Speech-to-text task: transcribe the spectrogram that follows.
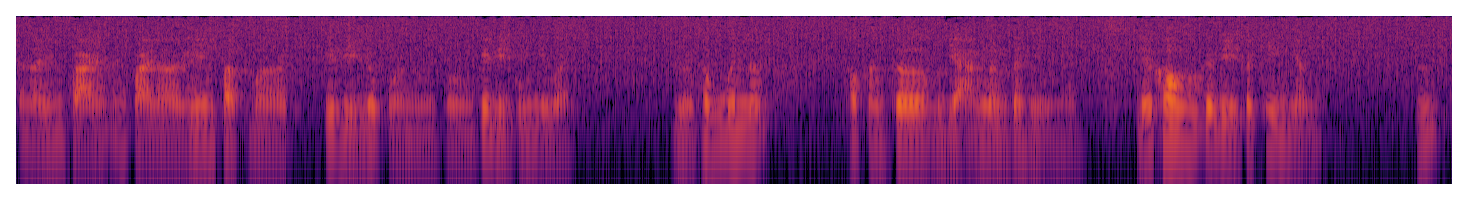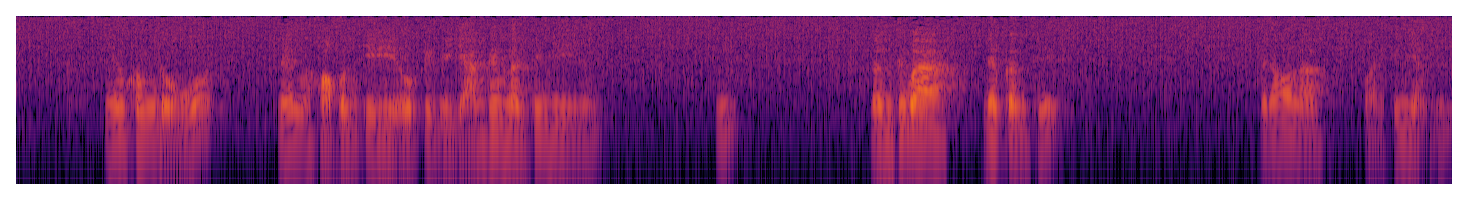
cái này không phải không phải là riêng phật mà cái gì lúc mà còn cái gì cũng như vậy. Người thông minh đó có căn cơ mà giảng lần ta hiểu ra nếu không cái gì phải kiên nhẫn. Ừ? nếu không đủ, nếu mà họ vẫn chưa hiểu cái gì giảng thêm lần thứ nhì nữa. Ừ? lần thứ ba, nếu cần thiết. Cái đó là phải kiên cái nhẫn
